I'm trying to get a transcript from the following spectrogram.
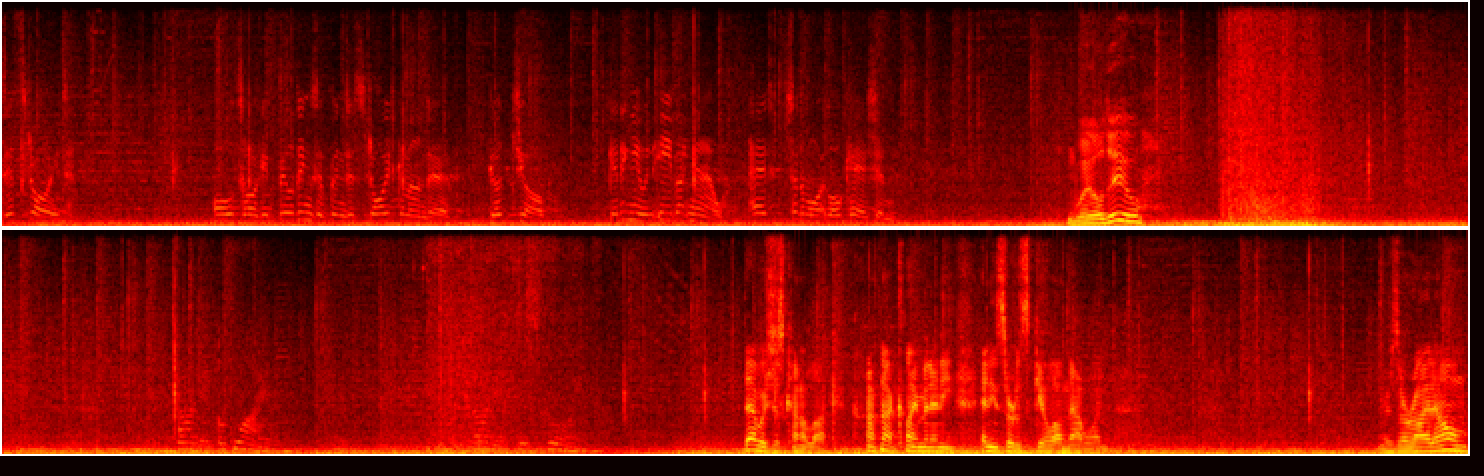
Destroyed. All target buildings have been destroyed, Commander. Good job. Getting you an evac now. Head to the marked location. Will do. Target acquired. Target destroyed. That was just kind of luck. I'm not claiming any any sort of skill on that one. There's our ride home.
